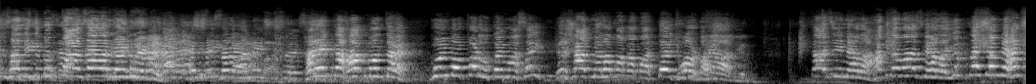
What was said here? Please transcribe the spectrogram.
इंसान ने तो 5000 रन रेट हर एक का हक बनता है कोई मो पढ़ होता है मासाई इरशाद मेला पका पाते छोड़ भाई आदमी ताजी मेला हक नमाज़ मेला ये का जब मेहनत से तो जो अदन करोड़ किसके शुरू वेरी गुड कुछ तो उसे 5000 रिपोर्ट जो 400 भी घोटो बस था बस दबा ले रेडी बस बस साइलेंट कब साथ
